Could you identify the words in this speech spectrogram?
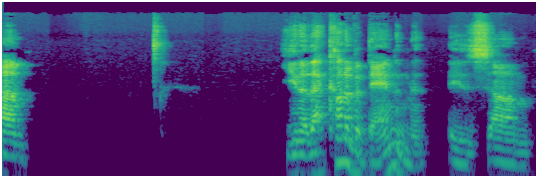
Um, you know that kind of abandonment is um,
